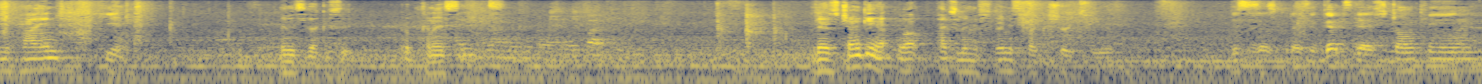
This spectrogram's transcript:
behind here. Let me see if I can see. Oh, can I see it? There's trunking. Well, actually, let me let me see if I can show it to you. This is as good as it gets. There's trunking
